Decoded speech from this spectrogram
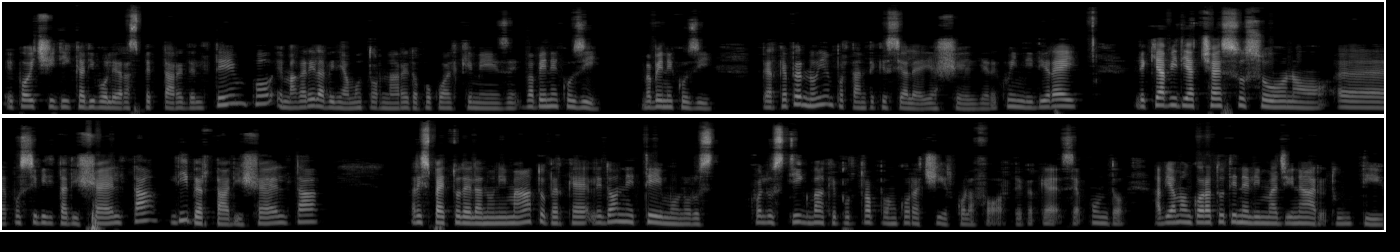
e poi ci dica di voler aspettare del tempo e magari la vediamo tornare dopo qualche mese. Va bene così, va bene così, perché per noi è importante che sia lei a scegliere. Quindi direi le chiavi di accesso sono eh, possibilità di scelta, libertà di scelta, rispetto dell'anonimato perché le donne temono lo, quello stigma che purtroppo ancora circola forte, perché se appunto abbiamo ancora tutti nell'immaginario, tutti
